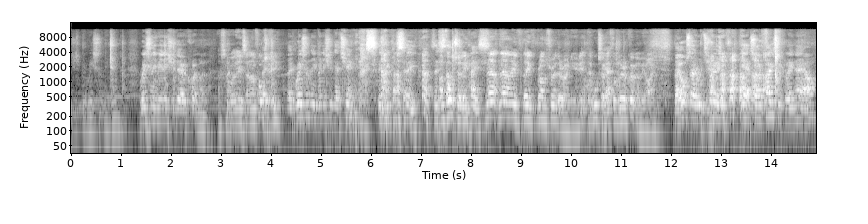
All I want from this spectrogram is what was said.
just been recently been recently been issued their equipment. That's what it is. And unfortunately, They've recently been issued their tunics, as you can see. So it's stuck to the unfortunately, now, now they've, they've run through their own unit. They've also Yeah. left all their equipment behind. They also retrieve. yeah, so basically now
